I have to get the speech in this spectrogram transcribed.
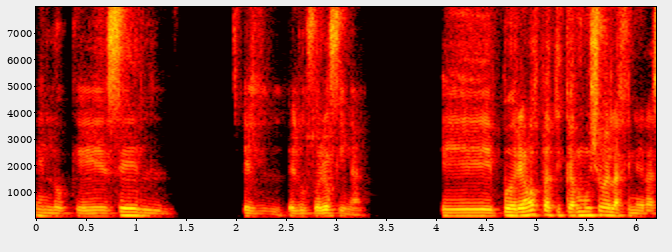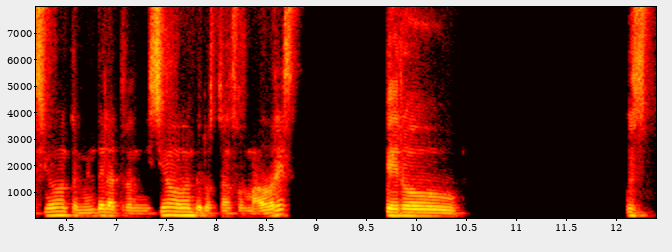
en lo que es el, el, usuario final. Eh, podríamos platicar mucho de la generación, también de la transmisión, de los transformadores, pero pues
